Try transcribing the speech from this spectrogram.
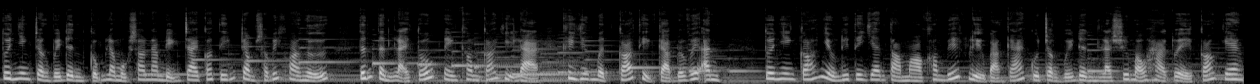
Tuy nhiên Trần Vĩ Đình cũng là một sao nam điển trai có tiếng trong showbiz hoa ngữ, tính tình lại tốt nên không có gì lạ khi Dương Mịch có thiện cảm đối với anh. Tuy nhiên có nhiều netizen tò mò không biết liệu bạn gái của Trần Vĩ Đình là siêu mẫu Hà Tuệ có ghen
